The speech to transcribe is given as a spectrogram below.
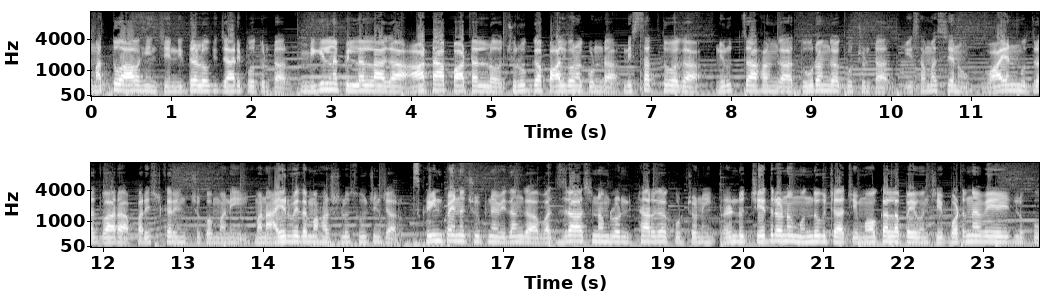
మత్తు ఆవహించి నిద్రలోకి జారిపోతుంటారు. మిగిలిన పిల్లల్లాగా ఆట పాటల్లో చురుగ్గా పాల్గొనకుండా నిస్సత్తువగా నిరుత్సాహంగా దూరంగా కూర్చుంటారు. ఈ సమస్యను వాయన్ ముద్ర ద్వారా పరిష్కరించుకోమని మన ఆయుర్వేద మహర్షులు సూచించారు. స్క్రీన్ పైన చూపిన విధంగా స్థానంలో నిఠారుగా కూర్చొని రెండు చేతులను ముందుకు చాచి మోకాళ్ళపై ఉంచి బొటన వేలుకు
